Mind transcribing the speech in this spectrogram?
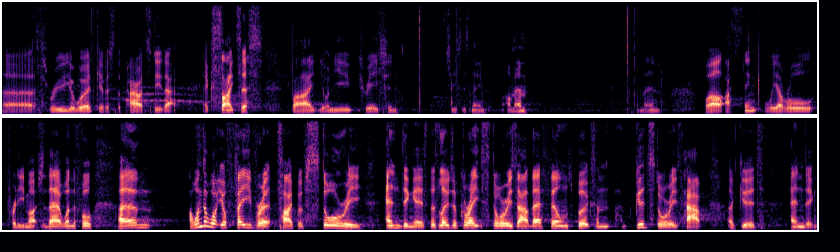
uh, through your word. Give us the power to do that. Excite us by your new creation. In Jesus' name, Amen. Amen. Well, I think we are all pretty much there. Wonderful. Um, I wonder what your favorite type of story ending is. There's loads of great stories out there, films, books, and good stories have a good ending.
